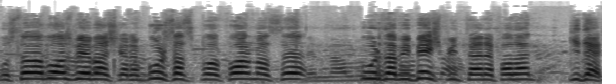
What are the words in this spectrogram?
Mustafa Bozbey Başkanım Bursa Spor forması burada bir 5000 tane falan gider.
